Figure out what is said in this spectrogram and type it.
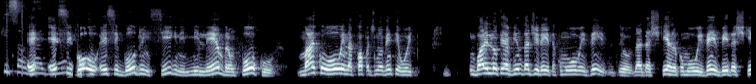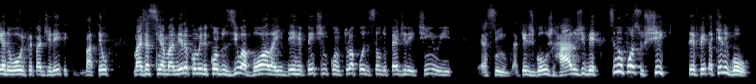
que saudade. Esse, né? gol, esse gol do Insigne me lembra um pouco Michael Owen na Copa de 98 embora ele não tenha vindo da direita, como o Owen veio, da, da esquerda, como o Owen veio, veio da esquerda, o Owen foi para a direita e bateu, mas assim, a maneira como ele conduziu a bola e de repente encontrou a posição do pé direitinho e assim, aqueles gols raros de ver. Se não fosse o Chic ter feito aquele gol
